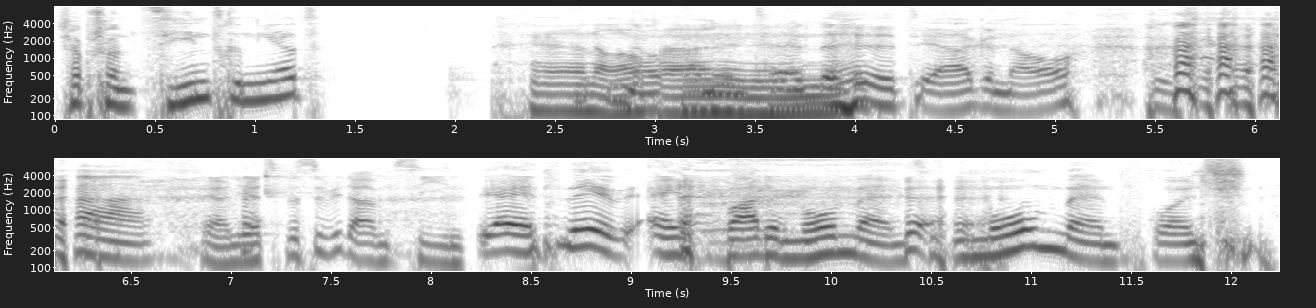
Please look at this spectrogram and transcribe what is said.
Ich habe schon Ziehen trainiert. Genau. No pun intended. Ja, genau. Ja, und jetzt bist du wieder am Ziehen. Ja, jetzt nee, ey, warte, Moment, Moment, Freundchen.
